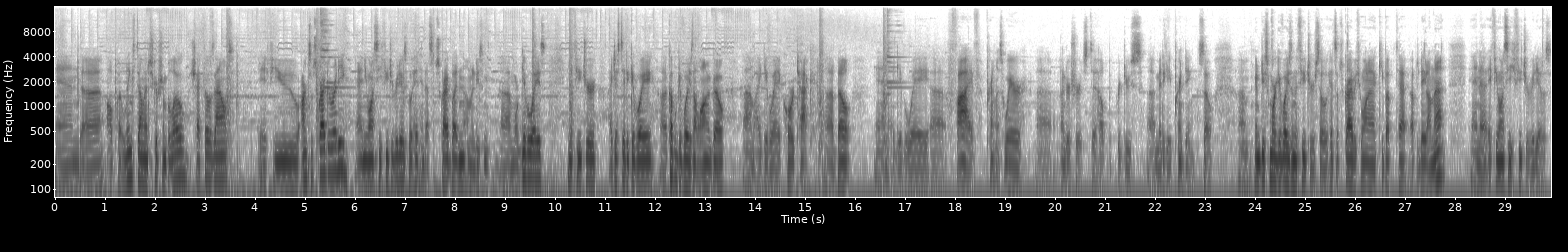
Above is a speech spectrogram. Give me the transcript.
And uh, I'll put links down in the description below. Check those out. If you aren't subscribed already and you want to see future videos, go ahead and hit that subscribe button. I'm going to do some uh, more giveaways in the future. I just did a giveaway, a couple giveaways not long ago. Um, I gave away a Core-Tac uh, belt and I gave away uh, five printless wear uh, undershirts to help reduce, uh, mitigate printing. So um, I'm going to do some more giveaways in the future. So hit subscribe if you want to keep up to, up to date on that, and uh, if you want to see future videos.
